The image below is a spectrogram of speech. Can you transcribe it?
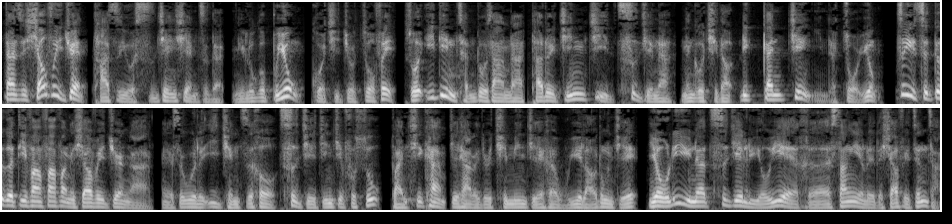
但是消费券它是有时间限制的，你如果不用过去就作废。所以一定程度上呢，它对经济刺激呢能够起到立竿见影的作用。这一次各个地方发放的消费券啊，也是为了疫情之后刺激经济复苏。短期看，接下来就清明节和五一劳动节，有利于呢刺激旅游业和商业类的消费增长。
